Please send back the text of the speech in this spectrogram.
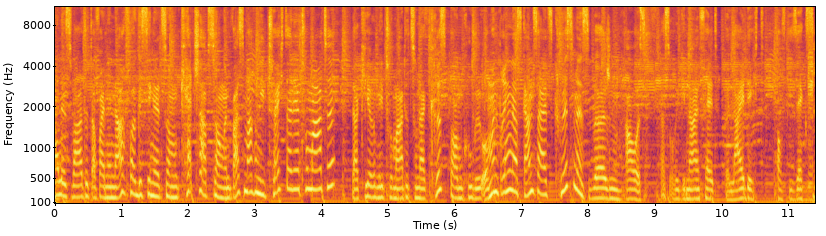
Alles wartet auf eine Nachfolgesingle zum Ketchup-Song. Und was machen die Töchter der Tomate? Lackieren die Tomate zu einer Christbaumkugel um und bringen das Ganze als Christmas-Version raus. Das Original fällt beleidigt auf die 6.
